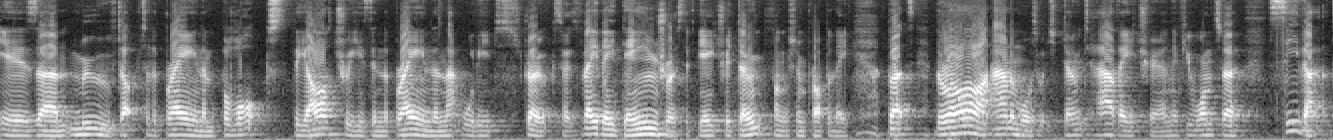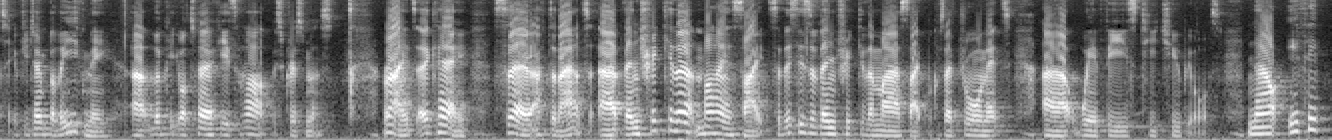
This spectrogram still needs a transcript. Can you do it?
is um, moved up to the brain and blocks the arteries in the brain, then that will lead to stroke. So it's very, very dangerous if the atria don't function properly. But there are animals which don't have atria, and if you want to see that, if you don't believe me, uh, look at your turkey's heart this Christmas. Right, okay, so after that, uh, ventricular myocyte. So this is a ventricular myocyte because I've drawn it uh, with these T tubules. Now, if it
